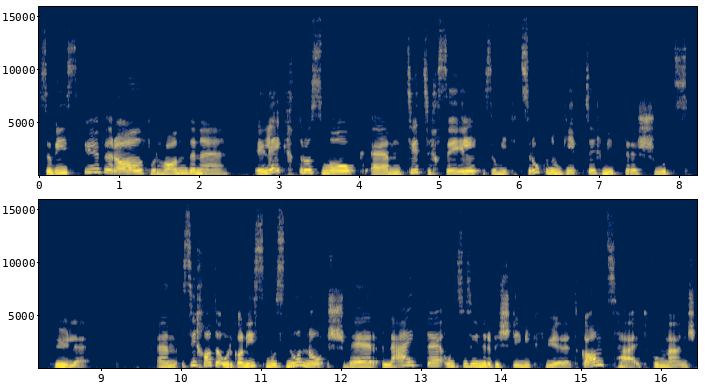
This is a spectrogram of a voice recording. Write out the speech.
sowie das überall vorhandene Elektrosmog ähm, zieht sich Seele somit zurück und umgibt sich mit einer Schutzhülle. Ähm, sie kann den Organismus nur noch schwer leiten und zu seiner Bestimmung führen. Die Ganzheit des Menschen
